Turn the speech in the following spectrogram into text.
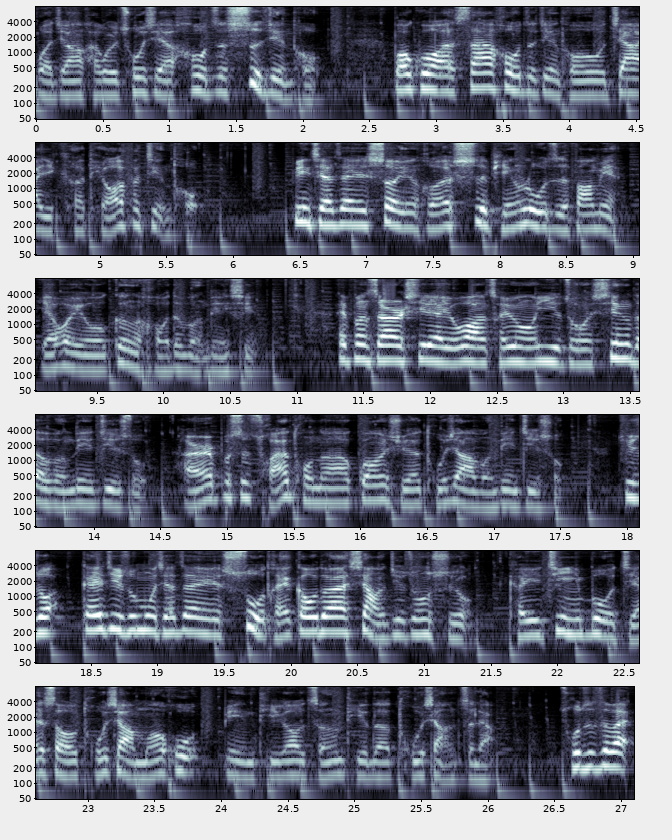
或将还会出现后置四镜头。包括三后置镜头加一颗调 f 镜头，并且在摄影和视频录制方面也会有更好的稳定性。iPhone 12系列有望采用一种新的稳定技术，而不是传统的光学图像稳定技术。据说该技术目前在数台高端相机中使用，可以进一步减少图像模糊，并提高整体的图像质量。除此之外，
